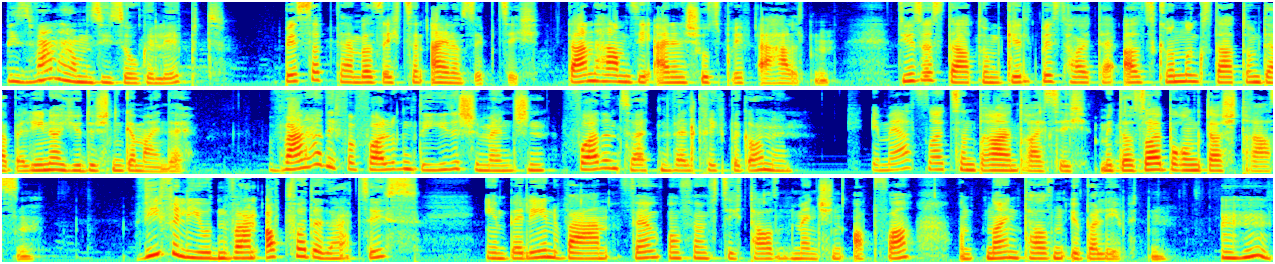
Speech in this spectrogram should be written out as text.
Bis wann haben sie so gelebt? Bis September 1671. Dann haben sie einen Schutzbrief erhalten. Dieses Datum gilt bis heute als Gründungsdatum der Berliner jüdischen Gemeinde. Wann hat die Verfolgung der jüdischen Menschen vor dem Zweiten Weltkrieg begonnen? Im März 1933 mit der Säuberung der Straßen. Wie viele Juden waren Opfer der Nazis? In Berlin waren 55.000 Menschen Opfer und 9.000 überlebten. Mhm.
